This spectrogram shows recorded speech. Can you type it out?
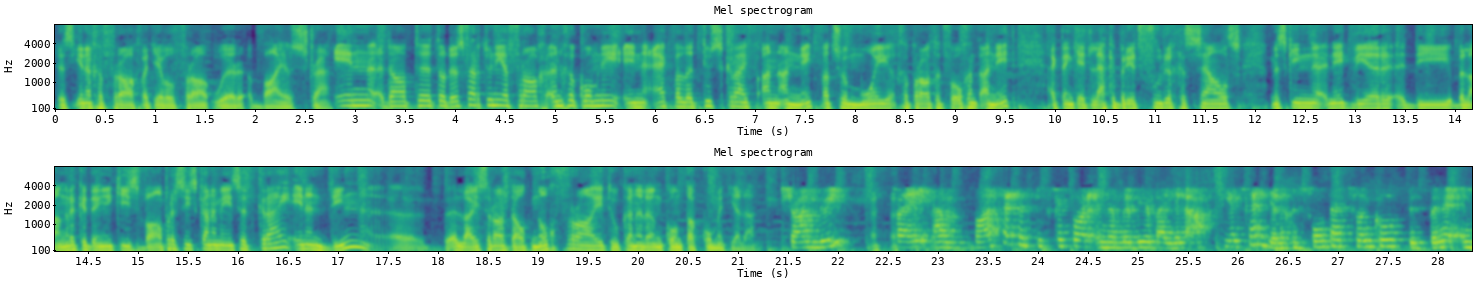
Dis enige vraag wat jy wil vra oor BioStrap. En dat tot dusver toe nie 'n vraag ingekom nie en ek wil dit toeskryf aan Anet wat so mooi gepraat het vanoggend Anet. Ek dink jy het lekker breedvoerig gesels. Miskien net weer die belangrike dingetjie kies waar presies kan mense dit kry en indien uh, luisteraars dalk nog vra het, hoe kan hulle in kontak kom met julle? Jean-Louis by um Basak is beskikbaar in Namibia by julle apteke, julle gesondheidswinkels, dis binne in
